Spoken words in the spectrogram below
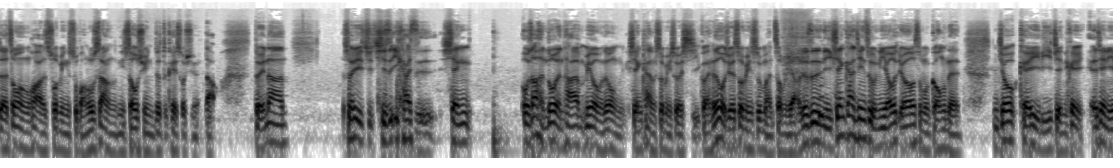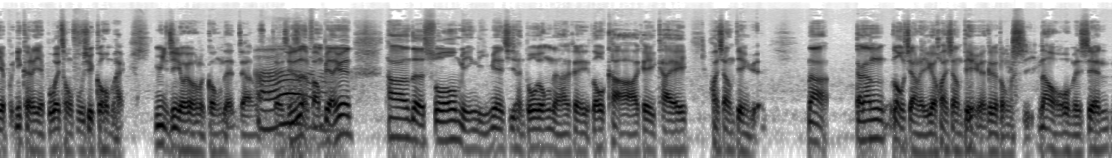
的中文化的说明书，网络上你搜寻都都可以搜寻得到。对，那所以其实一开始先。我知道很多人他没有那种先看说明书的习惯，可是我觉得说明书蛮重要，就是你先看清楚你有有什么功能，你就可以理解，你可以，而且你也不，你可能也不会重复去购买，因为已经有用的功能这样子，对，其实很方便，因为它的说明里面其实很多功能啊，可以 low cut 啊，可以开幻象电源。那刚刚漏讲了一个幻象电源这个东西，那我们先，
